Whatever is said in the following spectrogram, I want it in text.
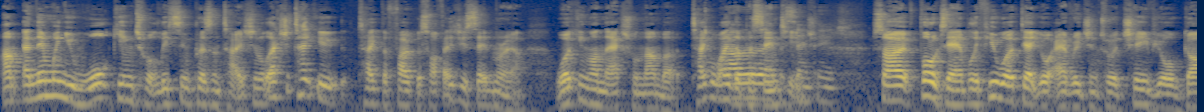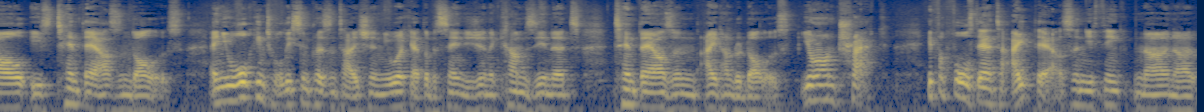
Um, and then when you walk into a listing presentation, it'll actually take you take the focus off, as you said, Maria, working on the actual number. Take away the percentage. percentage. So, for example, if you worked out your average and to achieve your goal is ten thousand dollars, and you walk into a listing presentation, you work out the percentage, and it comes in at ten thousand eight hundred dollars, you're on track. If it falls down to eight thousand, you think, no, no,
